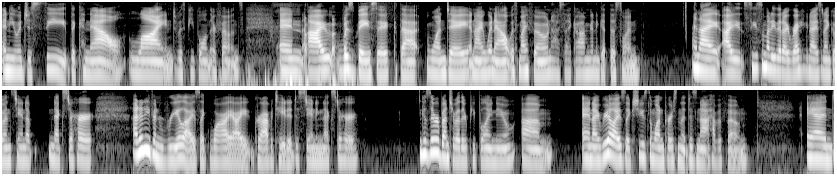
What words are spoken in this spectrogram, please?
and you would just see the canal lined with people on their phones. And I was basic that one day, and I went out with my phone. I was like, oh, I'm gonna get this one. And I I see somebody that I recognize, and I go and stand up next to her. I didn't even realize like why I gravitated to standing next to her, because there were a bunch of other people I knew. Um, and I realized like she's the one person that does not have a phone. And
